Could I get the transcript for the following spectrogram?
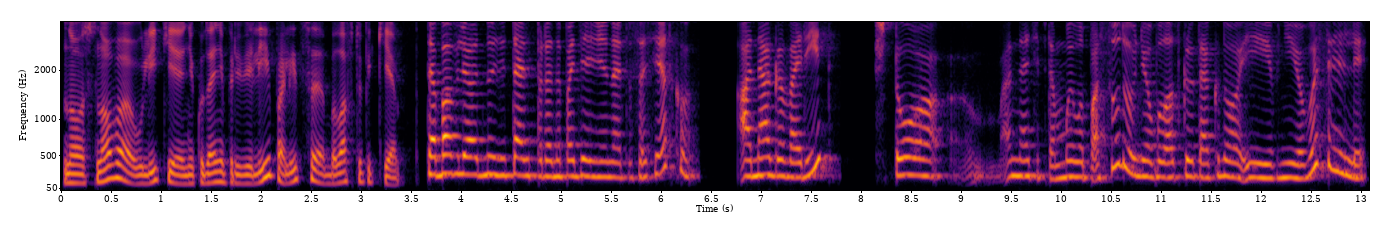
Но снова улики никуда не привели, полиция была в тупике. Добавлю одну деталь про нападение на эту соседку. Она говорит, что она типа там мыла посуду, у нее было открытое окно, и в нее выстрелили,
